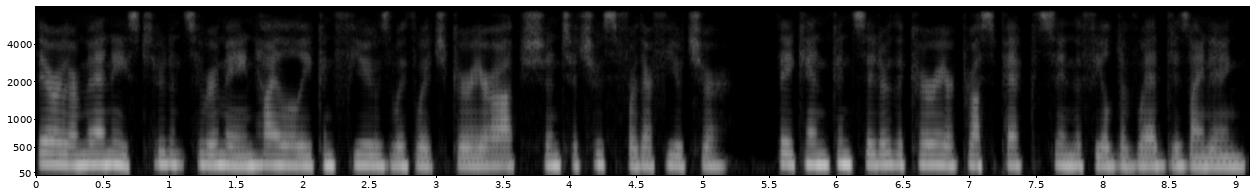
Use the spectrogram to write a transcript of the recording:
There are many students who remain highly confused with which career option to choose for their future. They can consider the career prospects in the field of web designing.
